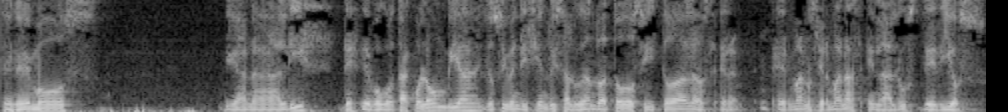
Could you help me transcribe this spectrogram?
tenemos Diana Liz desde Bogotá, Colombia. Yo soy bendiciendo y saludando a todos y todas los hermanos y hermanas en la luz de Dios.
